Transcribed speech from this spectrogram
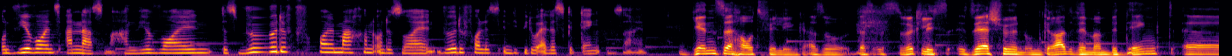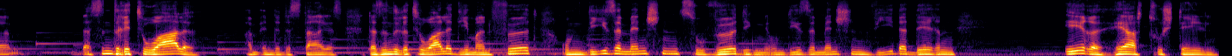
Und wir wollen es anders machen. Wir wollen das würdevoll machen und es soll ein würdevolles individuelles Gedenken sein. Gänsehautfeeling. Also das ist wirklich sehr schön. Und gerade wenn man bedenkt, äh, das sind Rituale am Ende des Tages. Das sind Rituale, die man führt, um diese Menschen zu würdigen, um diese Menschen wieder deren Ehre herzustellen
